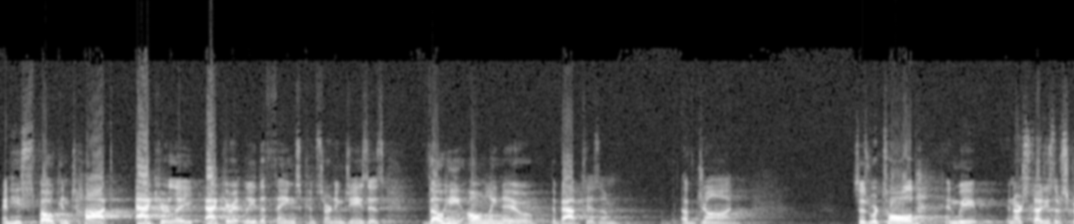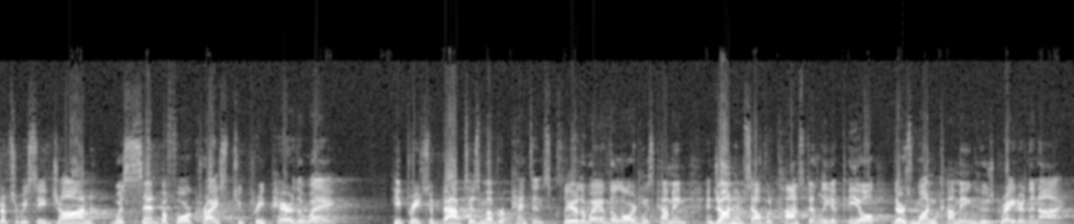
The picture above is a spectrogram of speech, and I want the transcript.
and he spoke and taught accurately, accurately the things concerning Jesus, though he only knew the baptism of John. So, as we're told, and we in our studies of Scripture, we see John was sent before Christ to prepare the way. He preached a baptism of repentance, clear the way of the Lord, he's coming. And John himself would constantly appeal, There's one coming who's greater than I.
